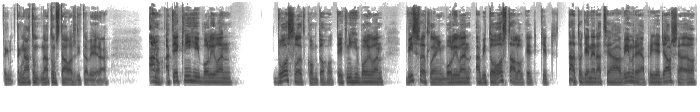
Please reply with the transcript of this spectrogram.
tak, tak na, tom, na tom stála vždy tá viera. Áno, a tie knihy boli len dôsledkom toho. Tie knihy boli len vysvetlením, boli len, aby to ostalo, keď, keď táto generácia vymrie a príde ďalšia.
